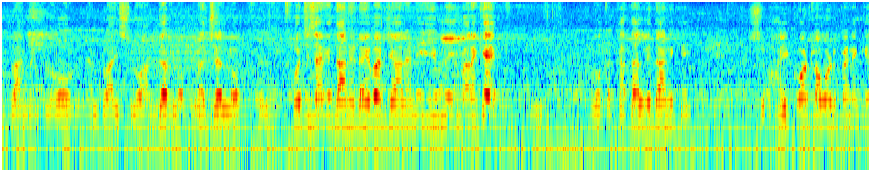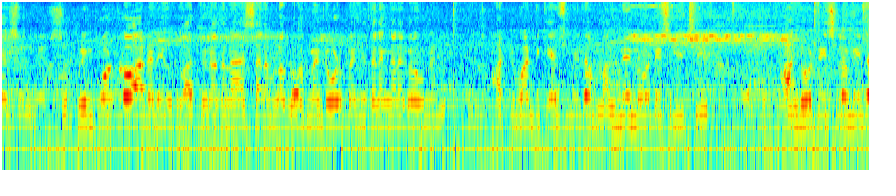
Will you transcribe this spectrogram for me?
ఎంప్లాయ్మెంట్లో ఎంప్లాయీస్లో అందరిలో ప్రజల్లో వచ్చేసరికి దాన్ని డైవర్ట్ చేయాలని ఈవినింగ్ వరకే ఒక కథల్ని దానికి. హైకోర్టులో ఓడిపోయిన కేసు సుప్రీంకోర్టులో ఆల్రెడీ అత్యున్నత న్యాయస్థానంలో గవర్నమెంట్ ఓడిపోయింది తెలంగాణ గవర్నమెంట్ అటువంటి కేసు మీద మళ్ళీ నోటీసులు ఇచ్చి ఆ నోటీసుల మీద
